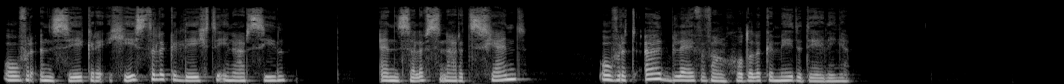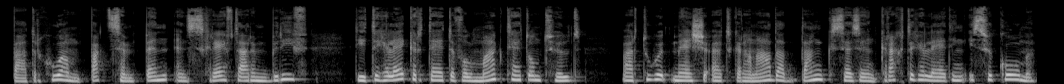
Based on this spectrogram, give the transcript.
over een zekere geestelijke leegte in haar ziel en zelfs naar het schijnt over het uitblijven van goddelijke mededelingen. Pater Juan pakt zijn pen en schrijft haar een brief die tegelijkertijd de volmaaktheid onthult waartoe het meisje uit Granada dankzij zijn krachtige leiding is gekomen,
